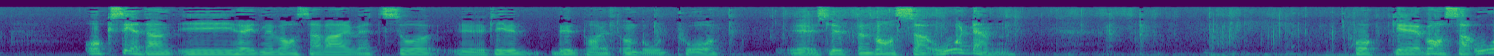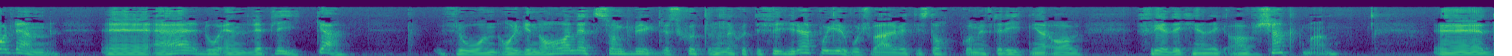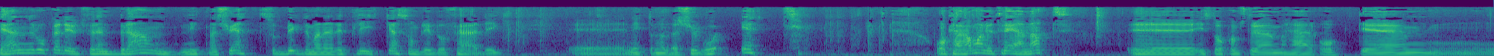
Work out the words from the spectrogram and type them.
och sedan i höjd med Vasavarvet så eh, kliver brudparet ombord på eh, slupen Vasaorden. Och eh, Vasaorden eh, är då en replika från originalet som byggdes 1774 på Djurgårdsvarvet i Stockholm efter ritningar av Fredrik Henrik av Chapman. Eh, den råkade ut för en brand 1921 så byggde man en replika som blev då färdig eh, 1921. Och här har man nu tränat eh, i Stockholmström här och eh,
